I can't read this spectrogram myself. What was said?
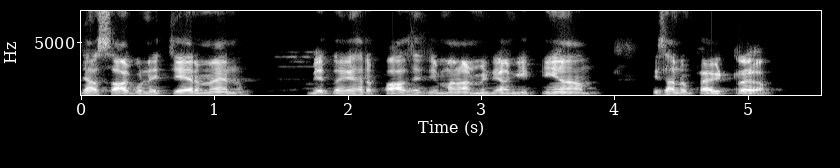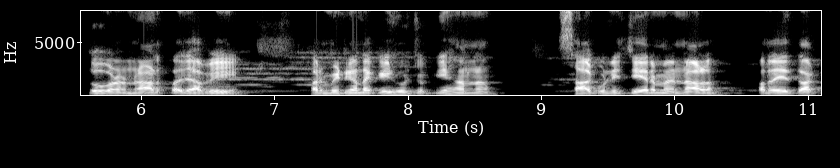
ਜਾਂ ਸਾਗੂ ਨੇ ਚੇਅਰਮੈਨ ਬੇਤੋਂ ਹਰਪਾਲ ਸਿੰਘ ਚੀਮਾ ਨਾਲ ਮੀਟਿੰਗਾਂ ਕੀਤੀਆਂ ਕਿ ਸਾਨੂੰ ਫੈਕਟਰ ਦੋ ਵਾਰ ਨਾ ਦਿੱਤਾ ਜਾਵੇ ਪਰ ਮੀਟਿੰਗਾਂ ਤਾਂ ਕਈ ਹੋ ਚੁੱਕੀਆਂ ਹਨ। ਸਾਗੂ ਨੇ ਚੇਅਰਮੈਨ ਨਾਲ ਪਰ ਅਜੇ ਤੱਕ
